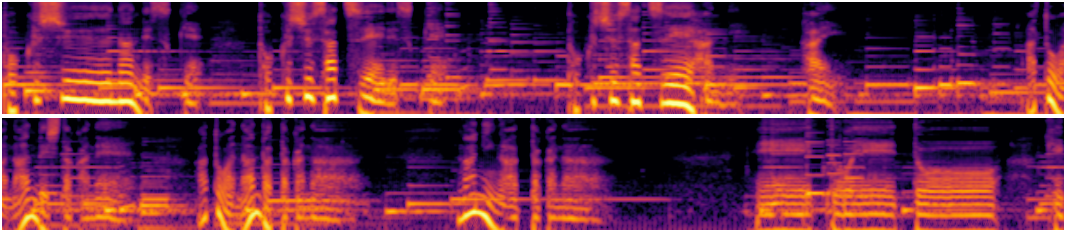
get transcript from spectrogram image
特殊なんですっけ？特殊撮影ですっけ？特殊撮影班に。はい。あとは何でしたかね？あとは何だったかな？何があったかな？えー、っとえー、っと結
